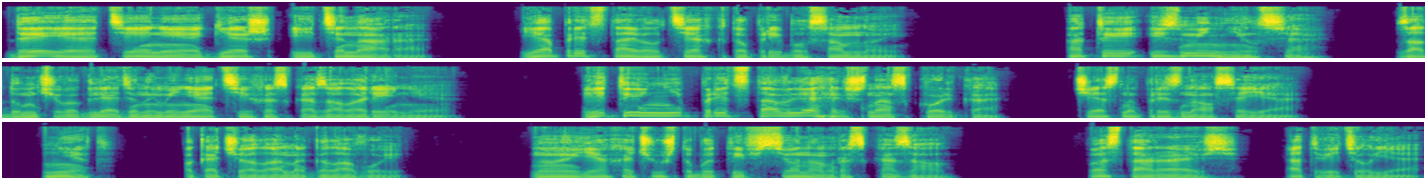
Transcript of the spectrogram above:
Дея, Тения, Геш и Тинара. Я представил тех, кто прибыл со мной. «А ты изменился», – задумчиво глядя на меня, тихо сказала Рения. «И ты не представляешь, насколько», – честно признался я. «Нет», – покачала она головой. «Но я хочу, чтобы ты все нам рассказал». «Постараюсь», – ответил я.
